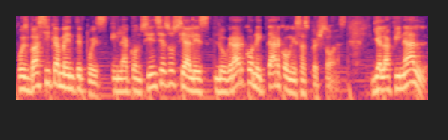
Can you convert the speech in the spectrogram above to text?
pues básicamente pues en la conciencia social es lograr conectar con esas personas. Y a la final,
